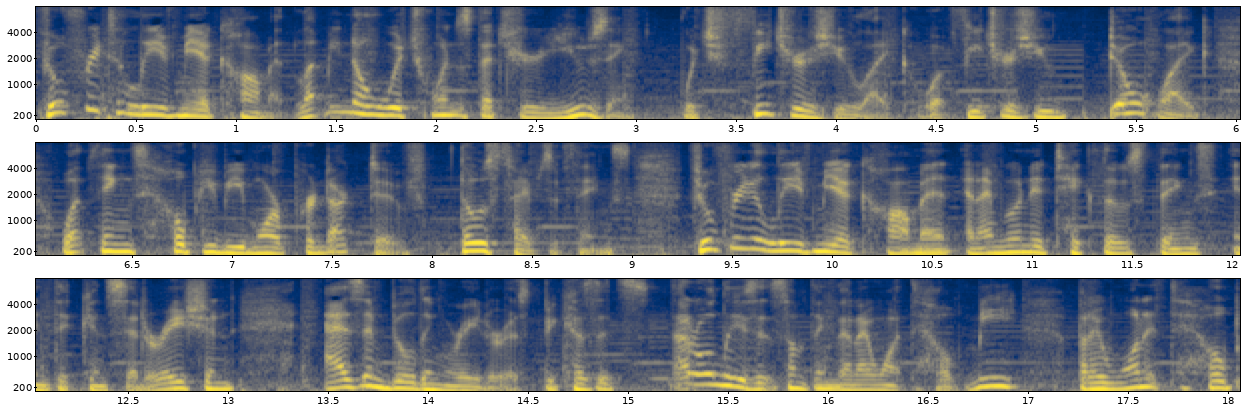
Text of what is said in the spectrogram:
feel free to leave me a comment. Let me know which ones that you're using, which features you like, what features you don't like, what things help you be more productive, those types of things. Feel free to leave me a comment, and I'm going to take those things into consideration as I'm building Radarist because it's not only is it something that I want to help me, but I want it to help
